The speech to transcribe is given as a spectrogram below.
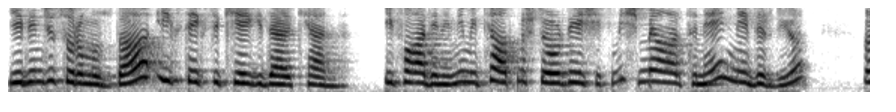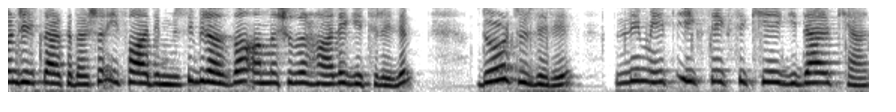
Yedinci sorumuzda x eksi 2'ye giderken ifadenin limiti 64'e eşitmiş. M artı n nedir diyor. Öncelikle arkadaşlar ifademizi biraz daha anlaşılır hale getirelim. 4 üzeri limit x eksi 2'ye giderken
